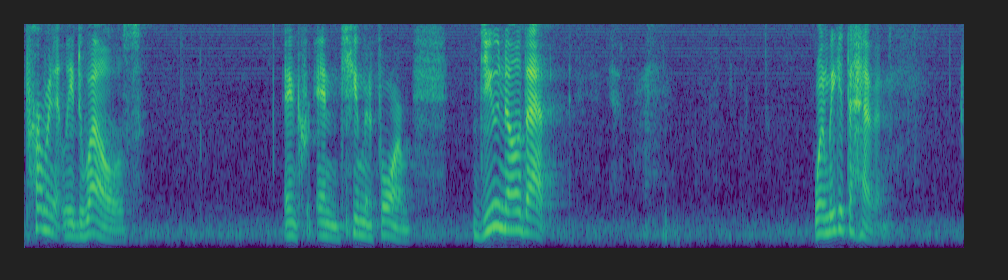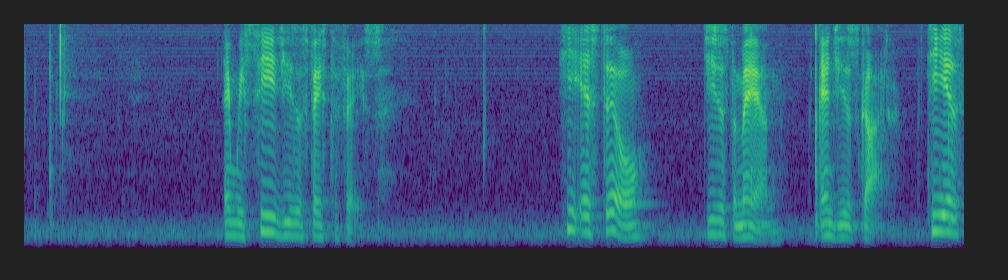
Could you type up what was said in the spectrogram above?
permanently dwells in, in human form. Do you know that when we get to heaven and we see Jesus face to face, he is still Jesus the man and Jesus God. He is,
